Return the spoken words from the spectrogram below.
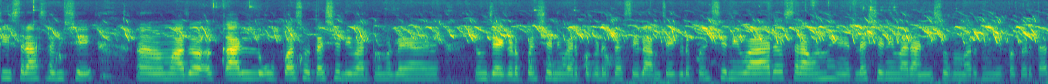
तिसरा असा विषय माझा काल उपास होता शनिवार तुम्हाला तुमच्या इकडं पण शनिवार पकडत असेल आमच्या इकडं पण शनिवार श्रावण महिन्यातला शनिवार आणि सोमवार दोन्ही पकडतात.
